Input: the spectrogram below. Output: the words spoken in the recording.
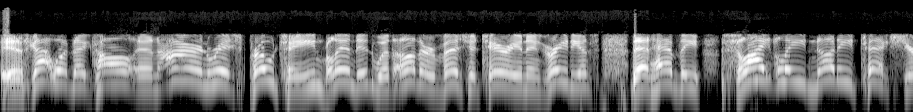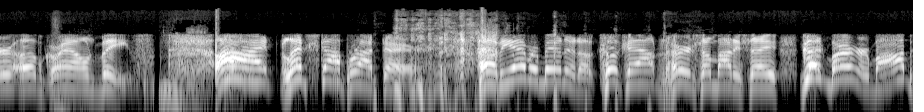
It's got what they call an iron rich protein blended with other vegetarian ingredients that have the slightly nutty texture of ground beef. All right, let's stop right there. Have you ever been at a cookout and heard somebody say, Good burger, Bob?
